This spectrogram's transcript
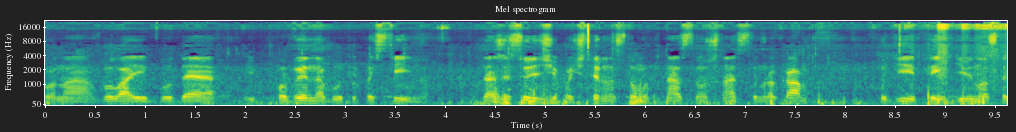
вона була і буде, і повинна бути постійно. Навіть судячи по 14, 15, 16 рокам, тоді тих 90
